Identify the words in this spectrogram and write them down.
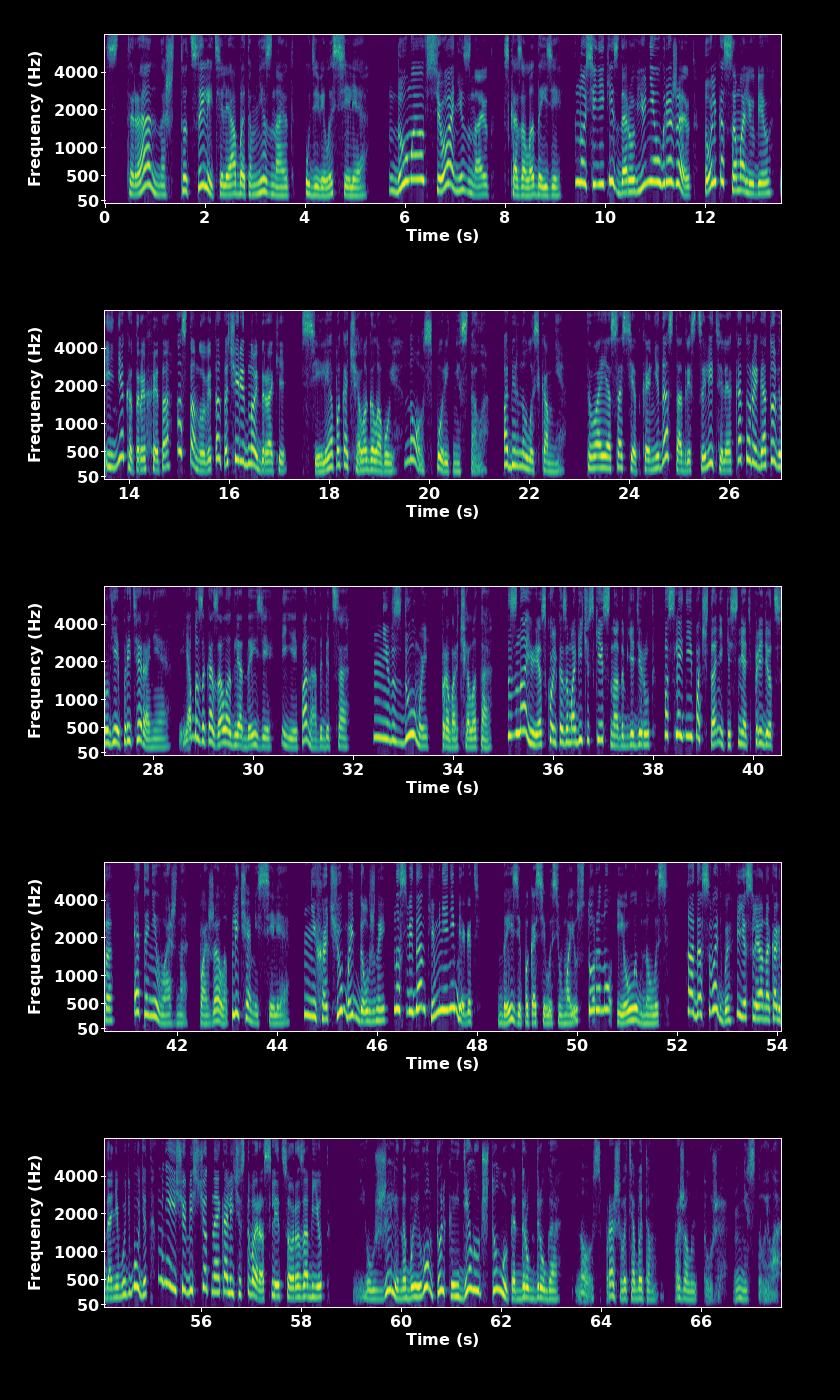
«Странно, что целители об этом не знают», — удивилась Селия. «Думаю, все они знают», — сказала Дейзи. «Но синяки здоровью не угрожают, только самолюбию, и некоторых это остановит от очередной драки». Селия покачала головой, но спорить не стала. Обернулась ко мне. «Твоя соседка не даст адрес целителя, который готовил ей притирание? Я бы заказала для Дейзи, ей понадобится». «Не вздумай», — проворчала та. «Знаю я, сколько за магические снадобья дерут. Последние подштаники снять придется». «Это не важно», — пожала плечами Селия. «Не хочу быть должной. На свиданке мне не бегать». Дейзи покосилась в мою сторону и улыбнулась. А до свадьбы, если она когда-нибудь будет, мне еще бесчетное количество раз лицо разобьют». Неужели на боевом только и делают, что лупят друг друга? Но спрашивать об этом, пожалуй, тоже не стоило.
